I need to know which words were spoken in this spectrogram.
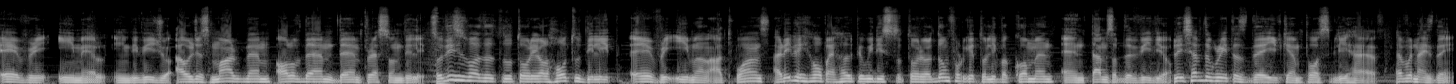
every email individual. I will just mark them all of them then press on delete. So this was the tutorial how to delete every email at once. I really hope i help you with this tutorial. Don't forget to leave a comment and thumbs up the video. Please have the greatest day you can possibly have. Have a nice day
